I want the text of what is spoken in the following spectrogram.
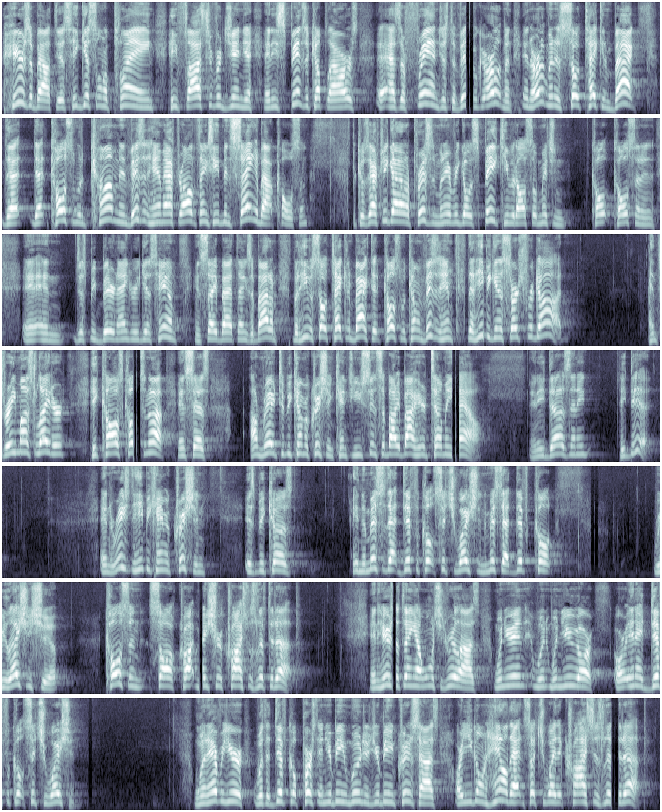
hears about this. He gets on a plane, he flies to Virginia, and he spends a couple hours as a friend just to visit Ehrlichman. And Ehrlichman is so taken back that, that Colson would come and visit him after all the things he'd been saying about Colson. Because after he got out of prison, whenever he goes speak, he would also mention Col- Colson and, and, and, just be bitter and angry against him and say bad things about him. But he was so taken back that Colson would come and visit him that he began to search for God. And three months later, he calls Colson up and says, I'm ready to become a Christian. Can you send somebody by here to tell me how? And he does, and he, he did. And the reason he became a Christian is because in the midst of that difficult situation, in the midst of that difficult relationship, Colson saw, made sure Christ was lifted up. And here's the thing I want you to realize when you're in, when, when you are, are in a difficult situation, whenever you're with a difficult person and you're being wounded, you're being criticized, are you going to handle that in such a way that Christ is lifted up?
